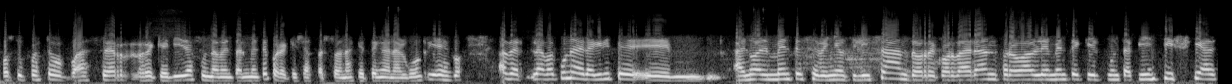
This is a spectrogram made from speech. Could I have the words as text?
por supuesto va a ser requerida fundamentalmente por aquellas personas que tengan algún riesgo. A ver, la vacuna de la gripe eh, anualmente se venía utilizando, recordarán probablemente que el puntapié inicial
